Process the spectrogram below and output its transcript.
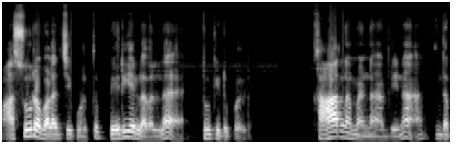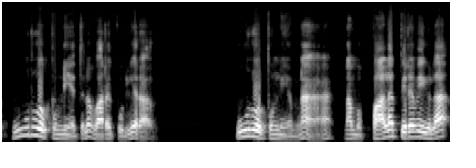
அசுர வளர்ச்சி கொடுத்து பெரிய லெவலில் தூக்கிட்டு போயிடும். காரணம் என்ன அப்படின்னா இந்த பூர்வ புண்ணியத்தில் வரக்கூடிய ராகு. பூர்வ புண்ணியம்னா நம்ம பல பிறவிகளாக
